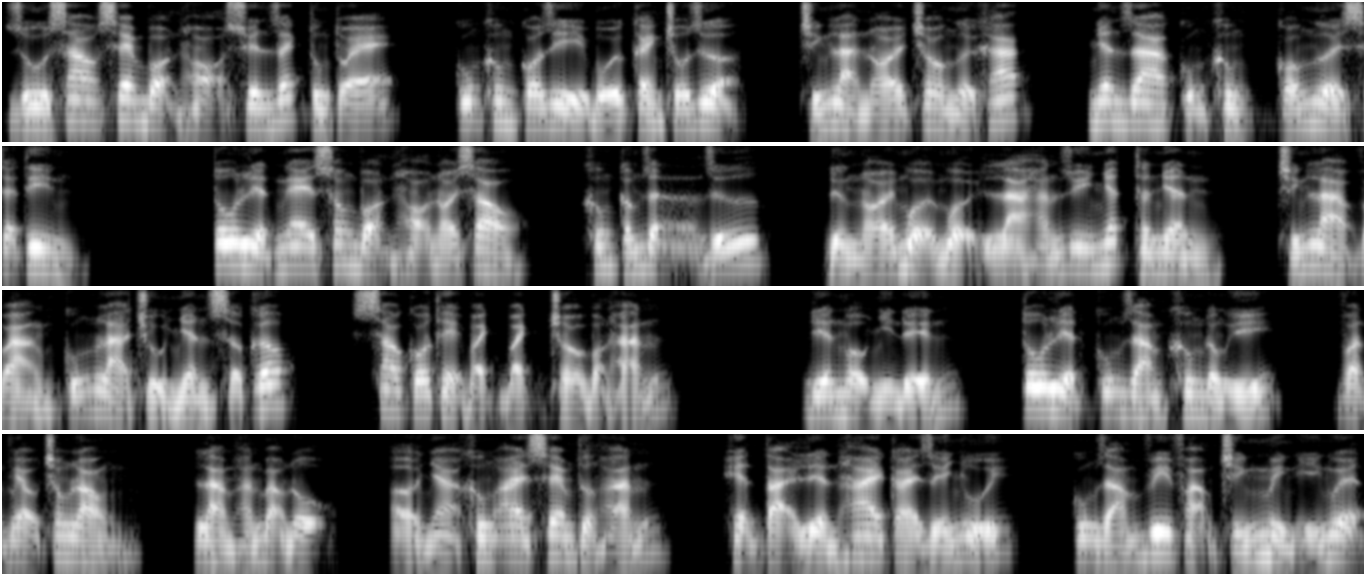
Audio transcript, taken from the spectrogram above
Dù sao xem bọn họ xuyên rách tung tóe, cũng không có gì bối cảnh chỗ dựa, chính là nói cho người khác, nhân ra cũng không có người sẽ tin. Tô Liệt nghe xong bọn họ nói sau, không cấm giận dữ, đừng nói muội muội là hắn duy nhất thân nhân, chính là vàng cũng là chủ nhân sở cấp, sao có thể bạch bạch cho bọn hắn. Điên mộ nhìn đến, Tô Liệt cũng dám không đồng ý, vặn vẹo trong lòng, làm hắn bạo nộ, ở nhà không ai xem thường hắn, hiện tại liền hai cái dế nhũi, cũng dám vi phạm chính mình ý nguyện.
